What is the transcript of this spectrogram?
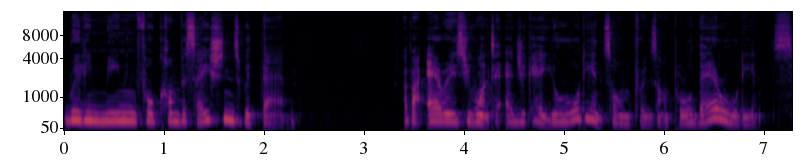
really meaningful conversations with them about areas you want to educate your audience on, for example, or their audience?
